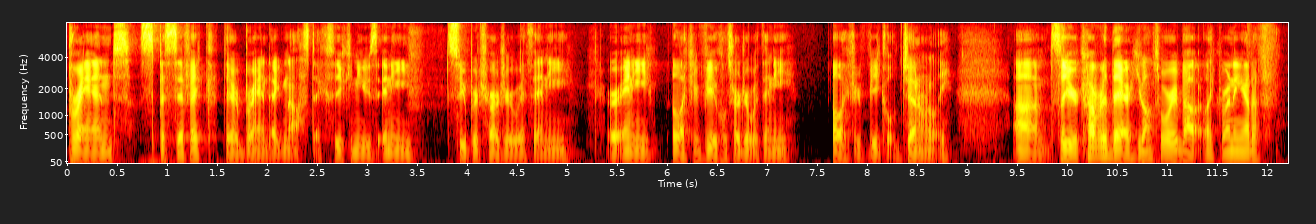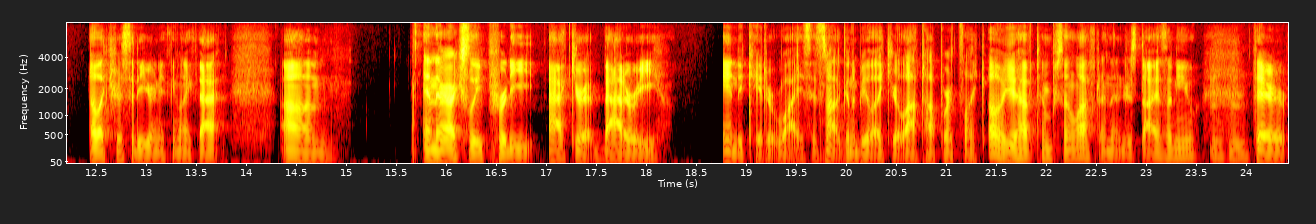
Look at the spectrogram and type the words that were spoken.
brand specific, they're brand agnostic. So you can use any supercharger with any or any electric vehicle charger with any electric vehicle generally. Um, so you're covered there. You don't have to worry about like running out of electricity or anything like that. Um, and they're actually pretty accurate battery indicator wise. It's not going to be like your laptop where it's like, oh, you have 10% left and then it just dies on you. They're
